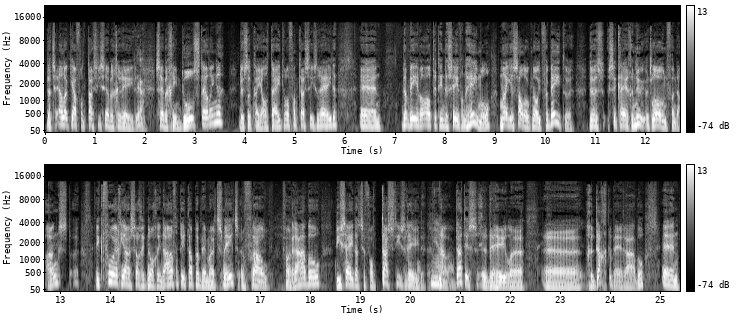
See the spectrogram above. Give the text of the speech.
dat ze elk jaar fantastisch hebben gereden. Ze hebben geen doelstellingen, dus dan kan je altijd wel fantastisch rijden. En dan ben je wel altijd in de zee van de hemel, maar je zal ook nooit verbeteren. Dus ze krijgen nu het loon van de angst. Ik, vorig jaar zag ik nog in de avondetappe bij Mart Smeets... een vrouw van Rabo, die zei dat ze fantastisch reden. Ja. Nou, dat is eh, de hele eh, gedachte bij Rabo. En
